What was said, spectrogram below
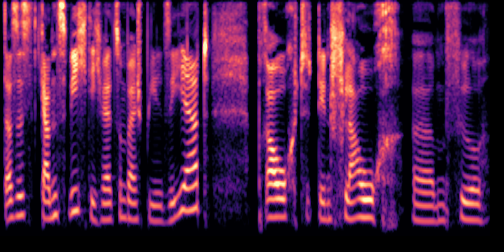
Das ist ganz wichtig, weil zum Beispiel Seat braucht den Schlauch ähm, für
